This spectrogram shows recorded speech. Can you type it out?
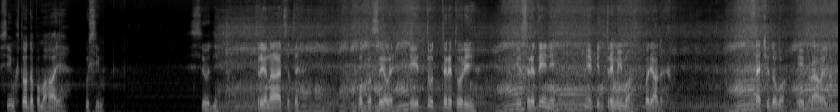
всім, хто допомагає. Усім. Сьогодні 13 покосили. І тут території, і всередині ми підтримуємо порядок. Все чудово і правильно.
